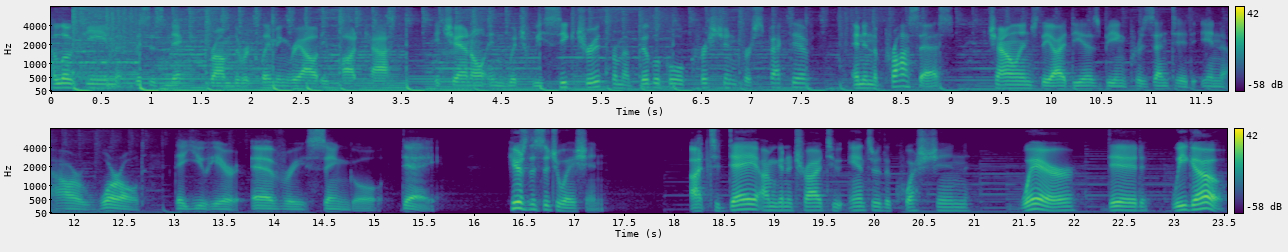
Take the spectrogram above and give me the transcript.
Hello, team. This is Nick from the Reclaiming Reality podcast, a channel in which we seek truth from a biblical Christian perspective and, in the process, challenge the ideas being presented in our world that you hear every single day. Here's the situation uh, today, I'm going to try to answer the question where did we go?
